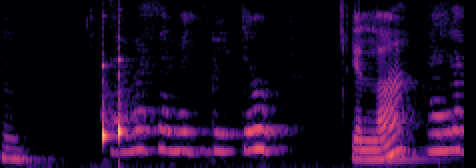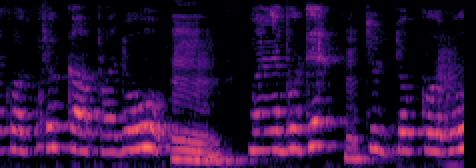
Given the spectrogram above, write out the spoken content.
ಹ್ಞೂ ದವಸ ಬಿಟ್ಬಿಟ್ಟು ಎಲ್ಲ? ಕೊಟ್ಟು ಕಾಪಾಡು. ಹ್ಞೂ ಮನೆ ಬಗ್ಗೆ ಹ್ಮ್. ದುಡ್ಡು ಕೊಡು.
